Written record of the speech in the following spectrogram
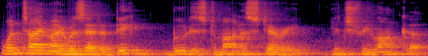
One time I was at a big Buddhist monastery in Sri Lanka.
